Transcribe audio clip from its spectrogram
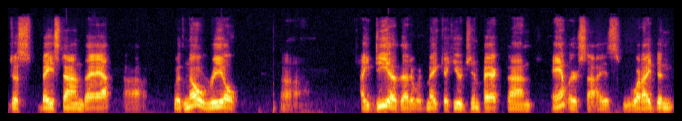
just based on that, uh, with no real uh, idea that it would make a huge impact on antler size. What I didn't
